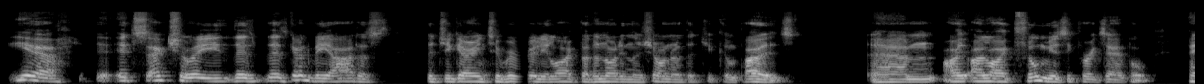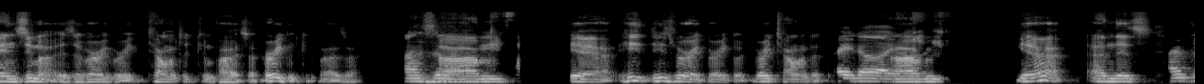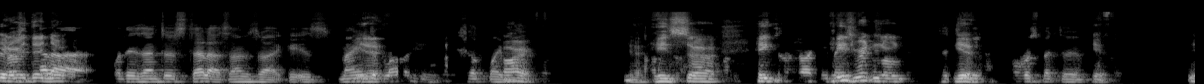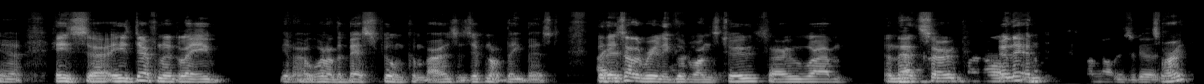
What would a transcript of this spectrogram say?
Yeah, it's actually there's there's going to be artists that you're going to really like that are not in the genre that you compose. Um, I, I like film music, for example. Hans Zimmer is a very very talented composer, very good composer. Hans Zimmer. Um, yeah, he he's very very good, very talented. I know. I know. Um, yeah, and there's you know, then what is Interstellar sounds like is mind yeah. blowing. Shocked my mind. Yeah, he's uh, he he's written a yeah. respect to him. Yeah, yeah, he's uh, he's definitely you know one of the best film composers, if not the best. But there's other really good ones too. So um, and that's so and then is good. Sorry,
